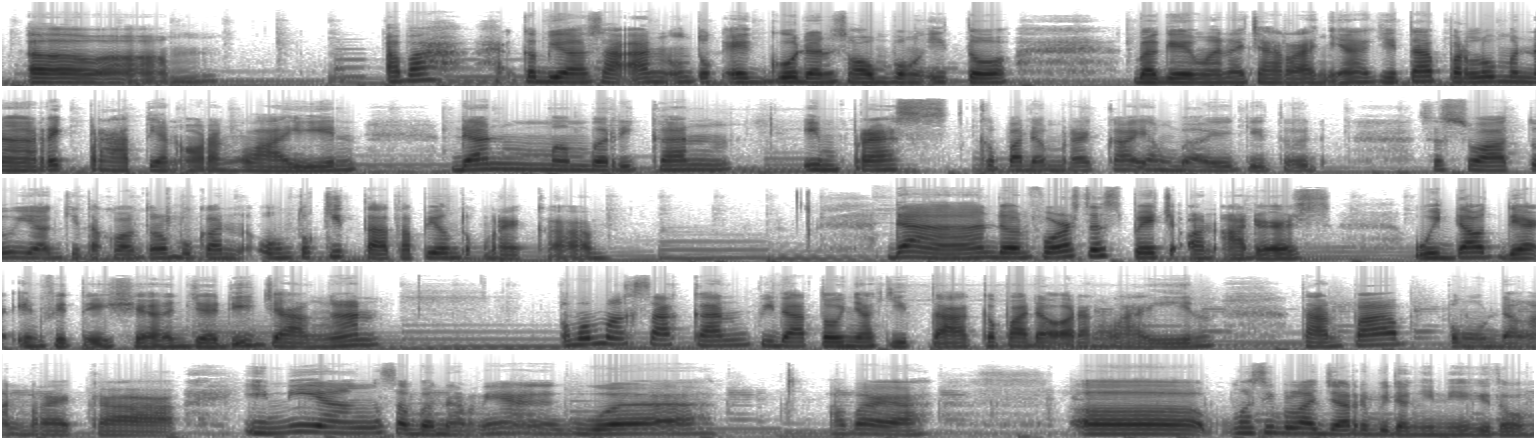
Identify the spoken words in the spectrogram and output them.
um, apa kebiasaan untuk ego dan sombong itu. Bagaimana caranya? Kita perlu menarik perhatian orang lain dan memberikan impress kepada mereka yang baik gitu. Sesuatu yang kita kontrol bukan untuk kita tapi untuk mereka. Dan don't force the speech on others without their invitation. Jadi jangan memaksakan pidatonya kita kepada orang lain tanpa pengundangan mereka. Ini yang sebenarnya gue apa ya uh, masih belajar di bidang ini gitu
